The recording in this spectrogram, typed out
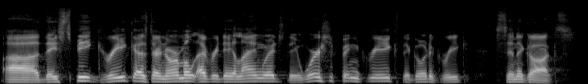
Uh, they speak Greek as their normal everyday language. They worship in Greek. They go to Greek synagogues.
